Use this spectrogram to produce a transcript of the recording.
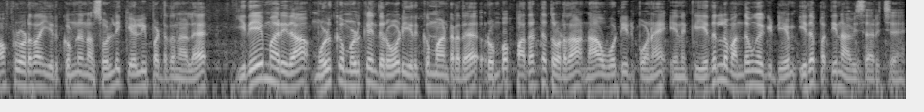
ஆஃப் ரோட தான் இருக்கும்னு நான் சொல்லி கேள்விப்பட்டதுனால இதே மாதிரி தான் முழுக்க முழுக்க இந்த ரோடு இருக்குமான்றத ரொம்ப பதட்டத்தோட தான் நான் ஓட்டிட்டு போனேன். எனக்கு எதிரில் வந்தவங்க கிட்டயும் இதை பத்தி நான் விசாரிச்சேன்.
